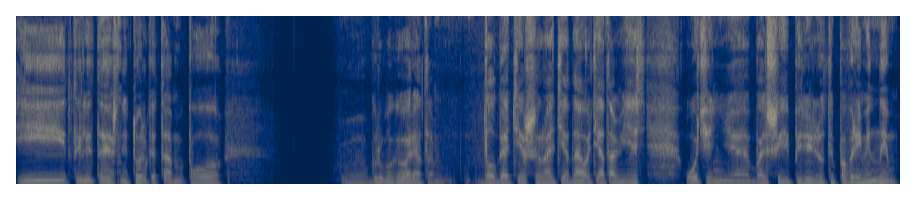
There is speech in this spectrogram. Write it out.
И ты летаешь не только там по э, грубо говоря, там, долготе, широте, да, у тебя там есть очень э, большие перелеты по временным,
